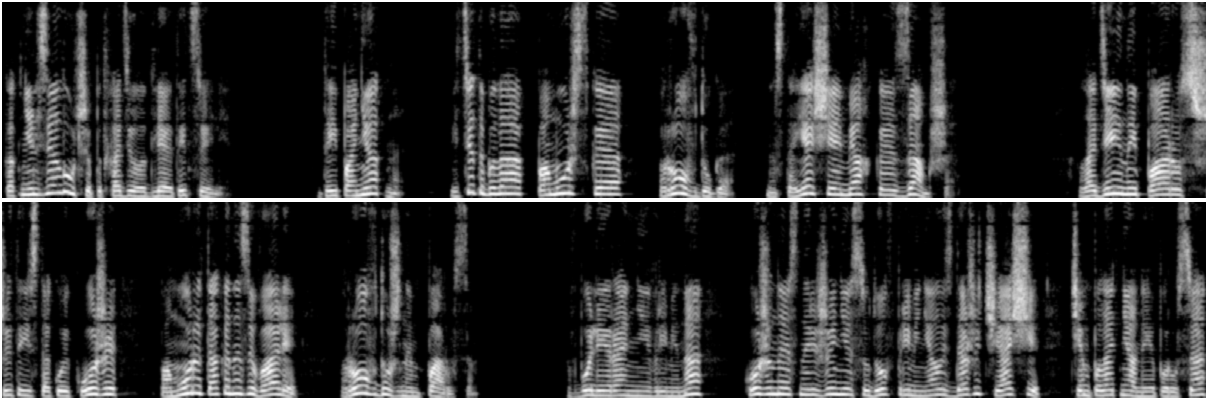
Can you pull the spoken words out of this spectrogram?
как нельзя лучше подходила для этой цели. Да и понятно, ведь это была поморская ровдуга, настоящая мягкая замша. Ладейный парус, сшитый из такой кожи, поморы так и называли ровдужным парусом. В более ранние времена кожаное снаряжение судов применялось даже чаще, чем полотняные паруса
